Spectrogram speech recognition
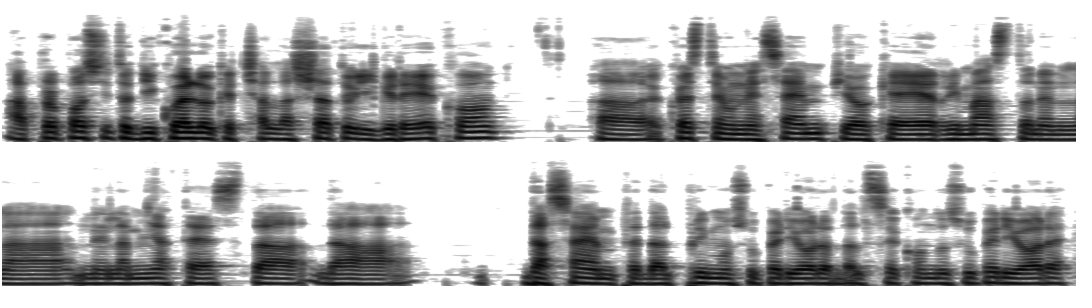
A proposito di quello che ci ha lasciato il greco, uh, questo è un esempio che è rimasto nella, nella mia testa da, da, sempre, dal primo superiore o dal secondo superiore,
